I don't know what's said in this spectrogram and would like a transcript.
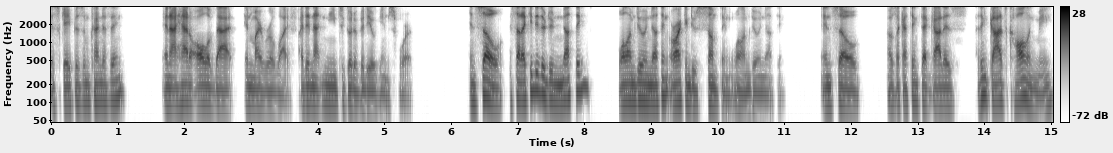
escapism kind of thing and i had all of that in my real life i did not need to go to video games for it and so i said i could either do nothing while i'm doing nothing or i can do something while i'm doing nothing and so i was like i think that god is i think god's calling me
